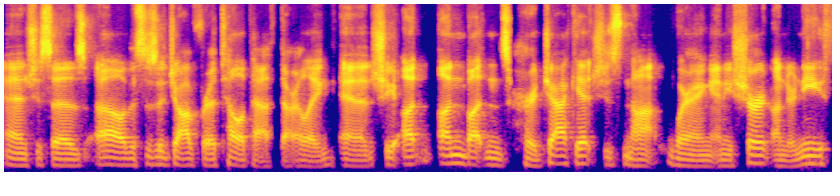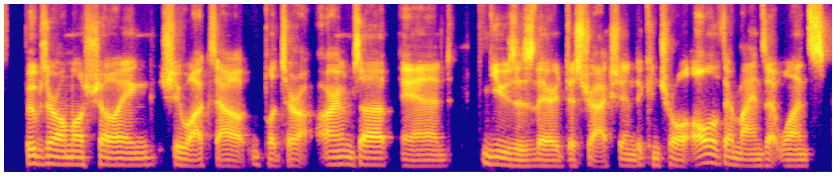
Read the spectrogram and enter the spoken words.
And she says, "Oh, this is a job for a telepath, darling." And she un- unbuttons her jacket. She's not wearing any shirt underneath. Boobs are almost showing. She walks out and puts her arms up and uses their distraction to control all of their minds at once.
